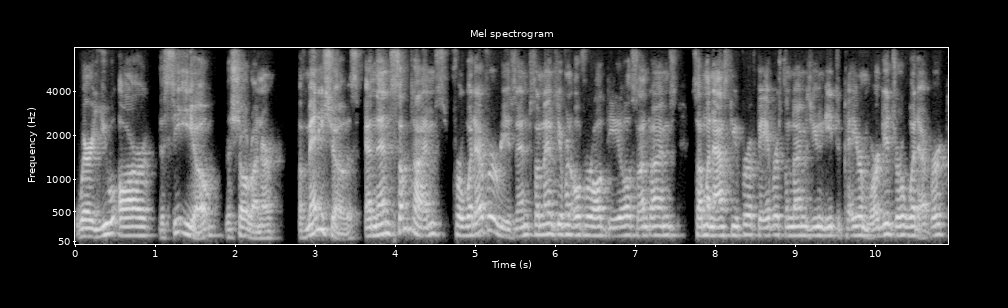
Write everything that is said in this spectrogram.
where you are the CEO, the showrunner, of many shows. And then sometimes, for whatever reason, sometimes you have an overall deal. Sometimes someone asks you for a favor. Sometimes you need to pay your mortgage or whatever.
